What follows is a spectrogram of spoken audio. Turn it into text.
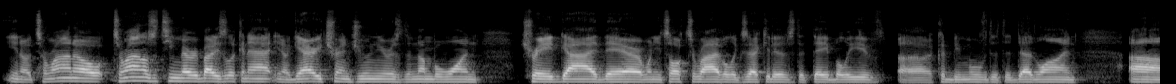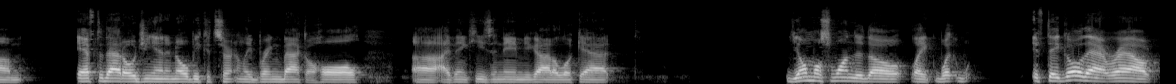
you know Toronto. Toronto's a team everybody's looking at. You know Gary Trent Jr. is the number one trade guy there when you talk to rival executives that they believe uh, could be moved at the deadline. Um, after that, OG Anunoby could certainly bring back a haul. Uh, I think he's a name you got to look at. You almost wonder though, like what if they go that route?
